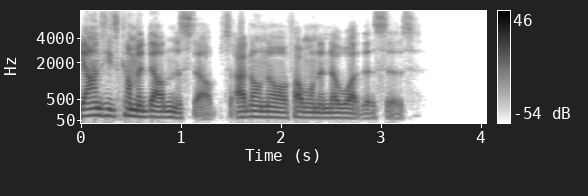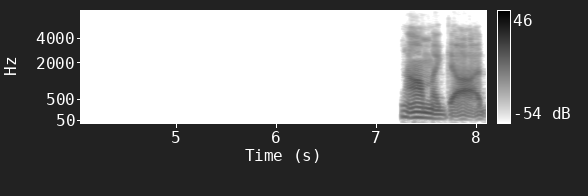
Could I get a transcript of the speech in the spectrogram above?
Yanzi's coming down the steps. I don't know if I want to know what this is. Oh my god.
